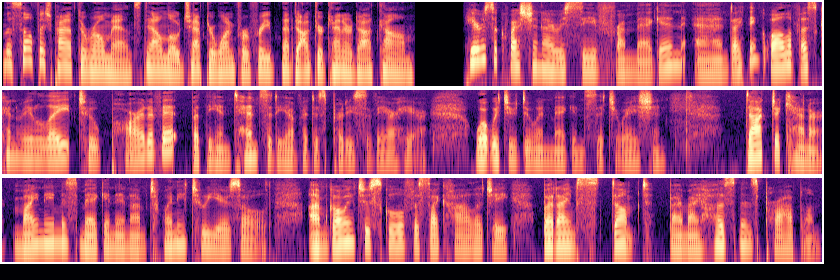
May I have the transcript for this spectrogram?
The Selfish Path to Romance. Download Chapter 1 for free at drkenner.com. Here's a question I received from Megan, and I think all of us can relate to part of it, but the intensity of it is pretty severe here. What would you do in Megan's situation? Dr. Kenner, my name is Megan and I'm 22 years old. I'm going to school for psychology, but I'm stumped by my husband's problem.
